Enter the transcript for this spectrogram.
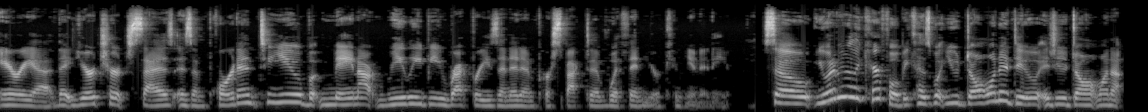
area that your church says is important to you, but may not really be represented in perspective within your community. So you want to be really careful because what you don't want to do is you don't want to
